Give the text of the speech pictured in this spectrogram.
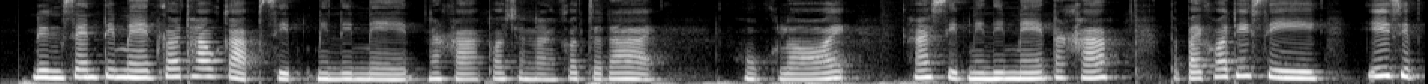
1เซนติเมตรก็เท่ากับ 10มิลลิเมตรนะคะ เพราะฉะนั้นก็จะได้ 650มิลลิเมตรนะคะ ต่อไปข้อที่ 4 27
